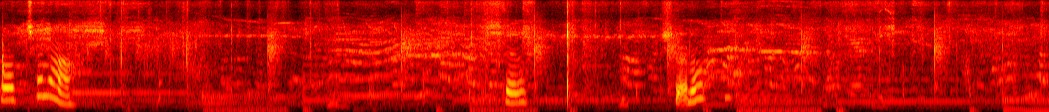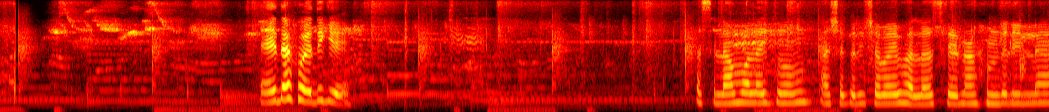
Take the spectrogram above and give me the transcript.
পাচ্ছ না? সরো। সরো। এই দেখো এদিকে। আসসালামু আলাইকুম, আশা করি সবাই ভালো আছেন, আলহামদুলিল্লাহ।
